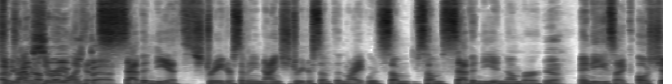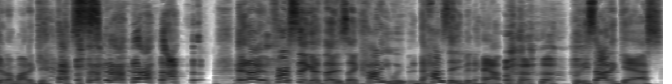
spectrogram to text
So we're driving on the road like at 70th Street or 79th Street or something, right? With some some 70 in number. Yeah. And he's like, oh shit, I'm out of gas. and I, first thing I thought is like, how do you even, how does that even happen? but he's out of gas.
